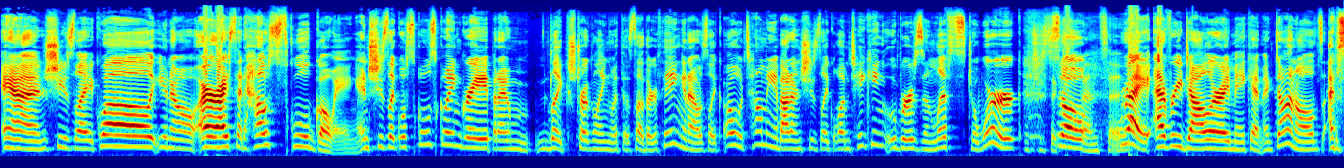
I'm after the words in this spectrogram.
And she's like, well, you know, or I said, how's school going? And she's like, well, school's going great, but I'm like struggling with this other thing. And I was like, oh, tell me about it. And she's like, well, I'm taking Ubers and Lyfts to work. Which is so, expensive. Right. Every dollar I make at McDonald's, I'm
